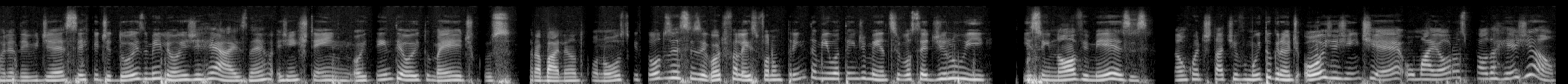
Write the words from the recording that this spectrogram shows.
Olha, David, é cerca de 2 milhões de reais, né? A gente tem 88 médicos trabalhando conosco e todos esses, igual eu te falei, foram 30 mil atendimentos. Se você diluir isso em nove meses, é um quantitativo muito grande. Hoje a gente é o maior hospital da região,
